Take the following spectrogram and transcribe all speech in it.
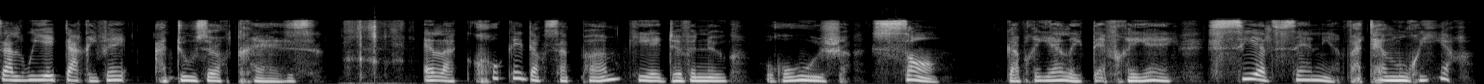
Ça lui est arrivé à 12h13. Elle a croqué dans sa pomme qui est devenue rouge, sang. Gabrielle est effrayée. Si elle saigne, va-t-elle mourir?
